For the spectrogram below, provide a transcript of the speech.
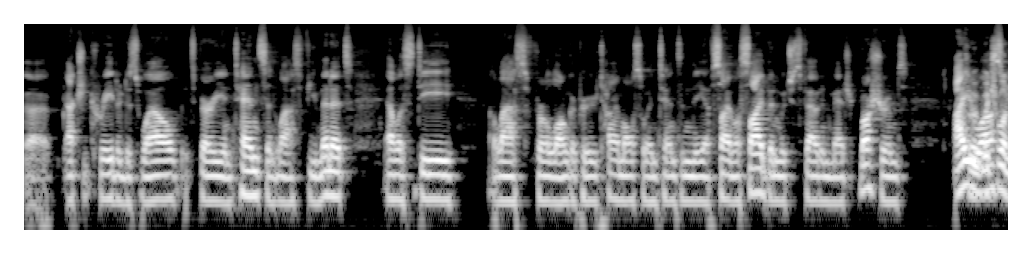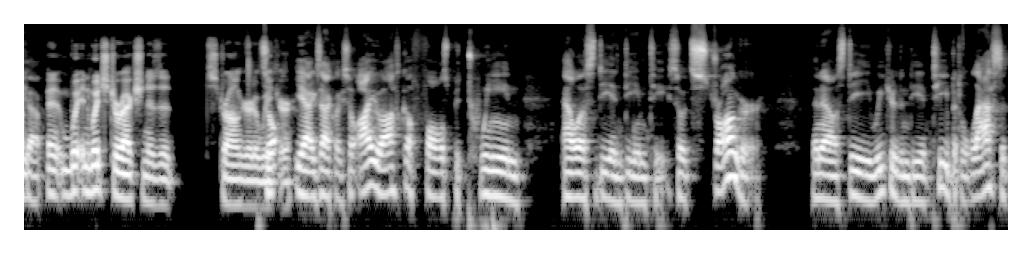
uh, actually create it as well. It's very intense and lasts a few minutes. LSD uh, lasts for a longer period of time, also intense. And then you have psilocybin, which is found in magic mushrooms. So Ayahuasca. which one? In, which direction is it stronger to So- weaker? yeah, exactly. So ayahuasca falls between LSD and DMT. So it's stronger than LSD, weaker than DMT, but it lasts a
